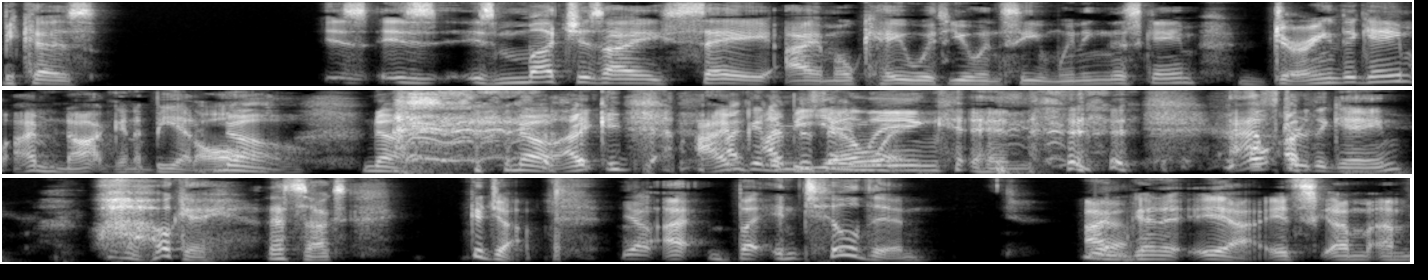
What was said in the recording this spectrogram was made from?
because is is as much as I say I am okay with UNC winning this game during the game, I'm not going to be at all. no, no, no. I, I'm going to be the same way. yelling and after I- the game. okay, that sucks. Good job. Yep. I, but until then, Yeah. I'm gonna. Yeah, it's. I'm. I'm.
